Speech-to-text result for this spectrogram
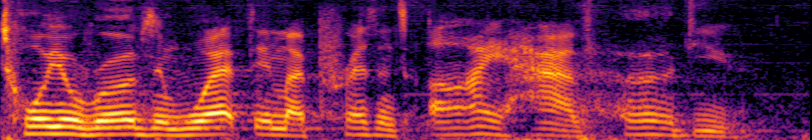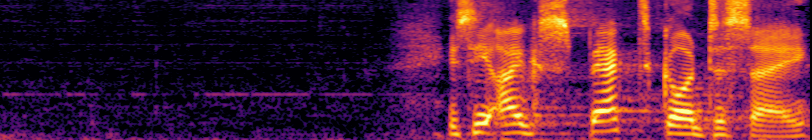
tore your robes and wept in my presence, I have heard you. You see, I expect God to say,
